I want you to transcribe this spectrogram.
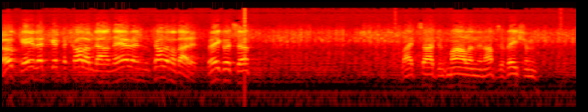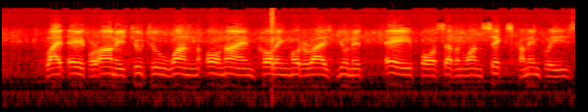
Okay, let's get the column down there and tell them about it. Very good, sir. Flight Sergeant Marlin in observation. Flight A for Army 22109, calling motorized unit A 4716. Come in, please.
